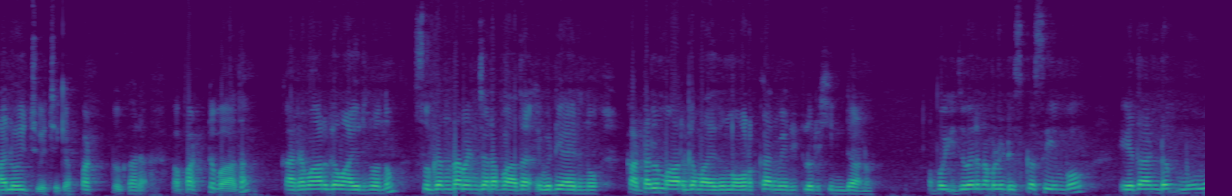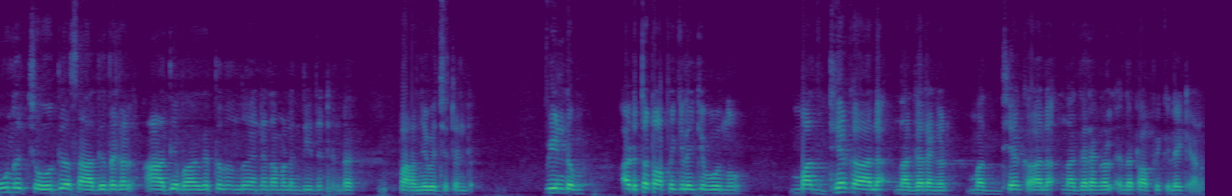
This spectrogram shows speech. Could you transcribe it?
ആലോചിച്ച് വെച്ചേക്കാം. പട്ടുകര. അപ്പോൾ പട്ടുപാത കരമാർഗമായിരുന്നുവെന്നും സുഗന്ധവ്യഞ്ജന പാത എവിടെയായിരുന്നു? കടൽ മാർഗമായിരുന്നു ഓർക്കാൻ വേണ്ടിയിട്ടുള്ളൊരു ഹിന്റാണ് അപ്പോൾ ഇതുവരെ നമ്മൾ ഡിസ്കസ് ചെയ്യുമ്പോൾ ഏതാണ്ട് മൂന്ന് ചോദ്യ സാധ്യതകൾ ആദ്യ ഭാഗത്ത് നിന്ന് തന്നെ നമ്മൾ എന്ത് ചെയ്തിട്ടുണ്ട്? പറഞ്ഞു വെച്ചിട്ടുണ്ട്. വീണ്ടും അടുത്ത ടോപ്പിക്കിലേക്ക് പോകുന്നു. മധ്യകാല നഗരങ്ങൾ. മധ്യകാല നഗരങ്ങൾ എന്ന ടോപ്പിക്കിലേക്കാണ്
